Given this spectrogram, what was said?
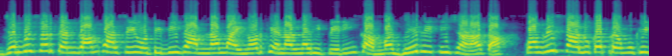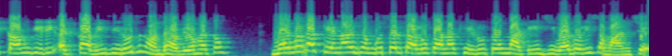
જંબુસર કનગામ પાસે ઓટીબી ગામના માઇનોર કેનાલના રિપેરિંગ કામમાં ગેરરીતિ જણાતા કોંગ્રેસ તાલુકા પ્રમુખે કામગીરી અટકાવી વિરોધ નોંધાવ્યો હતો. નર્મદા કેનાલ જંબુસર તાલુકાના ખેડૂતો માટે જીવાદોરી સમાન છે.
